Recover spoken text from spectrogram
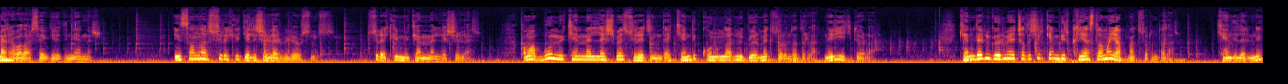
Merhabalar sevgili dinleyenler. İnsanlar sürekli gelişirler biliyorsunuz. Sürekli mükemmelleşirler. Ama bu mükemmelleşme sürecinde kendi konumlarını görmek zorundadırlar. Nereye gidiyorlar? Kendilerini görmeye çalışırken bir kıyaslama yapmak zorundalar. Kendilerini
